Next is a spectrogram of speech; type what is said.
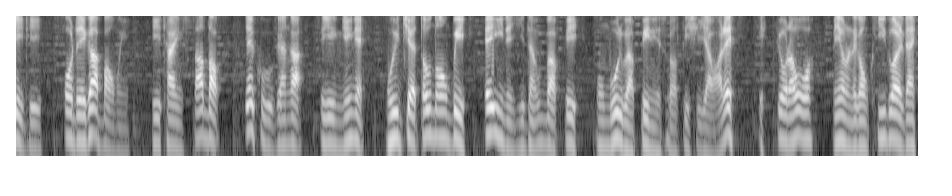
ရိတ်တွေဟိုတယ်ကပေါဝင်နေထိုင်စားတော့ရက်ခုကန်းကစရိတ်ငိမ့်နဲ့ငွေကျပ်3000ပေးအဲ့ဒီနဲ့ရေတံဥပပေး ဝန်မိုးတွေပါပေးနေဆိုတော့သိရှိရပါတယ်။အေးပျော်တာပေါ့မင်းအောင်လည်းကောင်ခီးသွားတဲ့အတိုင်း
